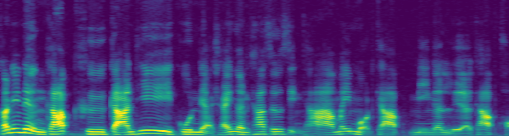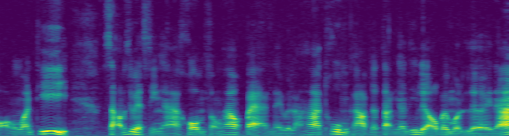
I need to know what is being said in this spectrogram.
ข้อที่1ครับคือการที่คุณเนี่ยใช้เงินค่าซื้อสินค้าไม่หมดครับ มีเงินเหลือครับของวันที่ 31 สิงหาคม 2568ในเวลา 5 ทุ่มครับจะตัดเงินที่เหลือออกไปหมดเลยนะ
